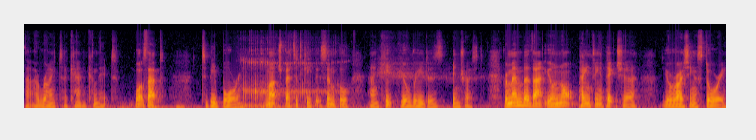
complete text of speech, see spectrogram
that a writer can commit. What's that? To be boring. Much better to keep it simple and keep your readers' interest. Remember that you're not painting a picture, you're writing a story.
